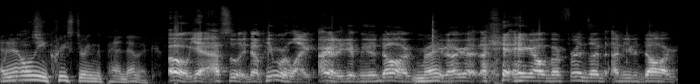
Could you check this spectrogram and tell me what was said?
And it pretty only increased during the pandemic. Oh yeah, absolutely. No, people were like, "I got to get me a dog. Right. You know, I, got, I can't hang out with my friends. I, I need a dog."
